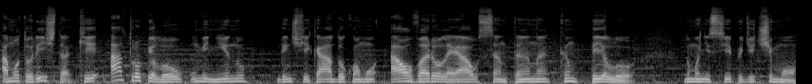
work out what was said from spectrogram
a motorista que atropelou um menino identificado como Álvaro Leal Santana Campelo no município de Timon,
